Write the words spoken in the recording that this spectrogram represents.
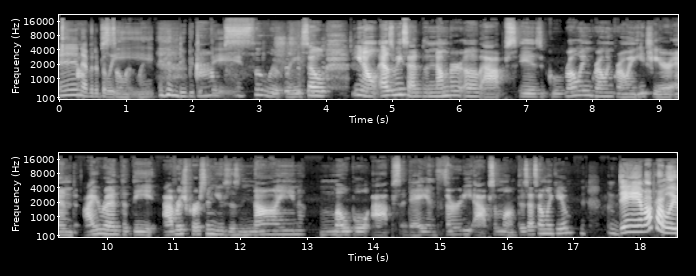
Inevitably Absolutely. indubitably Absolutely. So, you know, as we said, the number of apps is growing, growing, growing each year. And I read that the average person uses nine mobile apps a day and 30 apps a month. Does that sound like you? Damn, I probably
